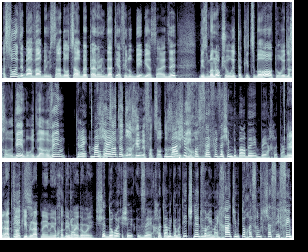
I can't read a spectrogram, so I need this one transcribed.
עשו את זה בעבר במשרד האוצר, הרבה פעמים לדעתי אפילו ביבי עשה את זה. בזמנו כשהוא הוריד את הקצבאות, הוא הוריד לחרדים, הוא הוריד לערבים, תראה, מה הוא ש... מצא את הדרכים לפצות את החרדים. מה. שחושף את זה שמדובר ב- בהחלטה מגמתית... אילת כבר קיבלה תנאים מיוחדים, by the way. שדורש, שזה החלטה מגמתית, שני דברים. האחד, שמתוך ה-23 סעיפים,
